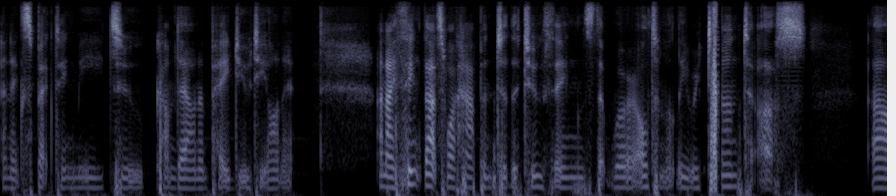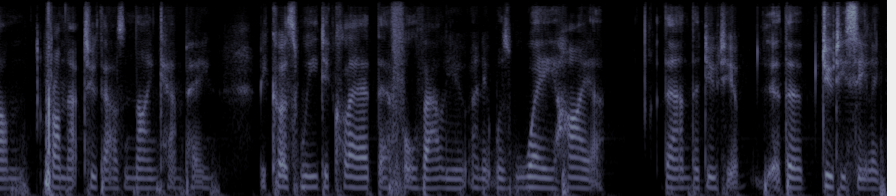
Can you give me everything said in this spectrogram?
and expecting me to come down and pay duty on it. And I think that's what happened to the two things that were ultimately returned to us um, from that 2009 campaign, because we declared their full value and it was way higher than the duty of, the duty ceiling.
